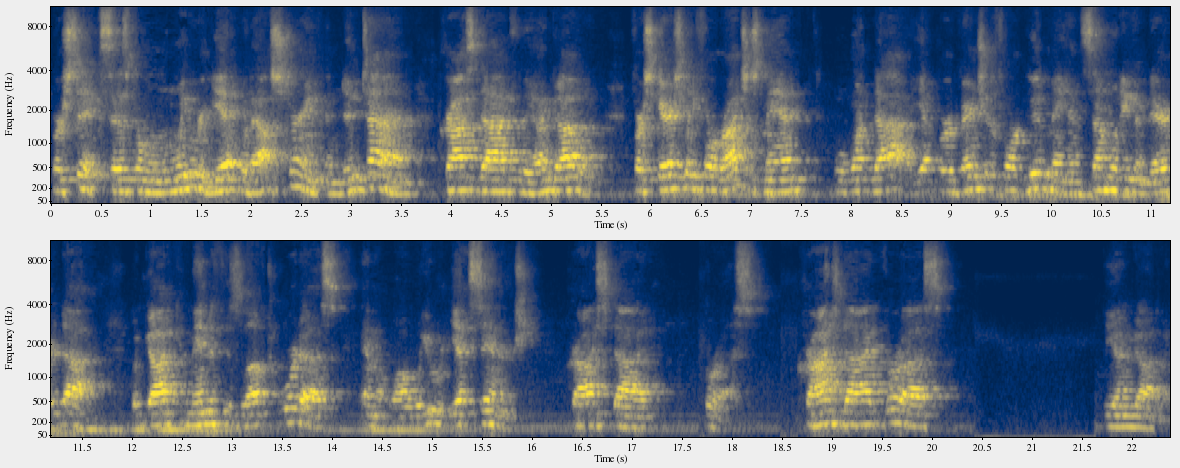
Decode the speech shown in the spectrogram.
verse 6 says, For when we were yet without strength, in due time, Christ died for the ungodly. For scarcely for a righteous man will one die, yet peradventure for a good man some would even dare to die. But God commendeth his love toward us, and that while we were yet sinners, Christ died for us. Christ died for us, the ungodly.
